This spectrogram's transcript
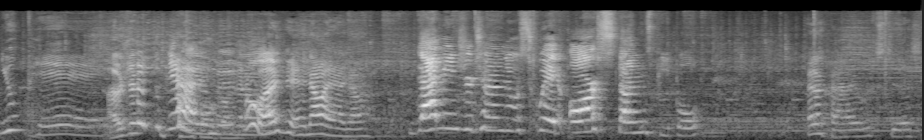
You pig. I wish I had the Yeah, purple you're moving one. Oh, okay. Now I know. That means you're turned into a squid or stuns people. Okay, let's do this.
